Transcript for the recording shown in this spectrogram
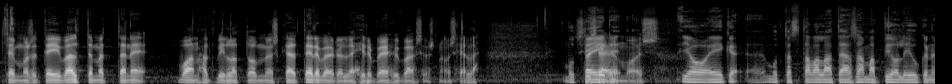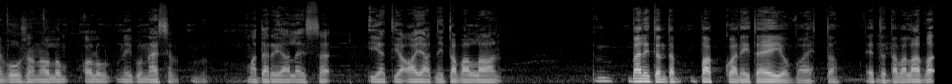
semmoiset ei välttämättä ne vanhat villat ole myöskään terveydelle hirveän hyväksi, jos ne on siellä Mutta ei ne. Joo, eikä, mutta se tavallaan tämä sama bioliukenevuus on ollut, ollut niin kuin näissä materiaaleissa iät ja ajat, niin tavallaan välitöntä pakkoa niitä ei ole vaihtaa. Että mm. tavallaan va-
